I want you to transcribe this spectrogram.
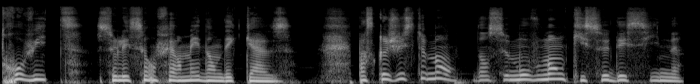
trop vite se laisser enfermer dans des cases. Parce que justement, dans ce mouvement qui se dessine,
